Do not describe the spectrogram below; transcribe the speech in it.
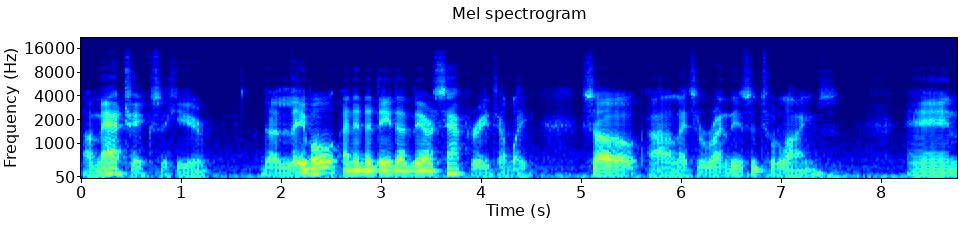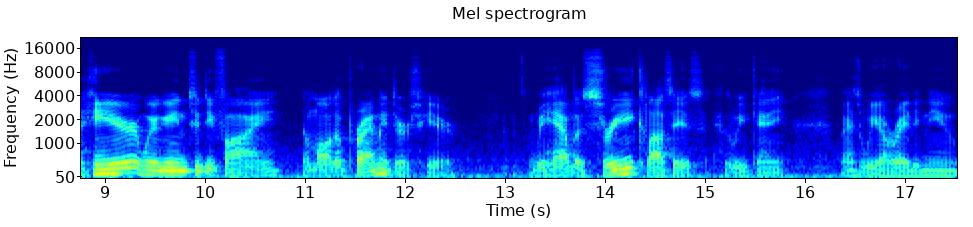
a matrix here. The label and then the data, they are separately. So uh, let's run these two lines. And here we're going to define the model parameters here. We have uh, three classes as we can, as we already knew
